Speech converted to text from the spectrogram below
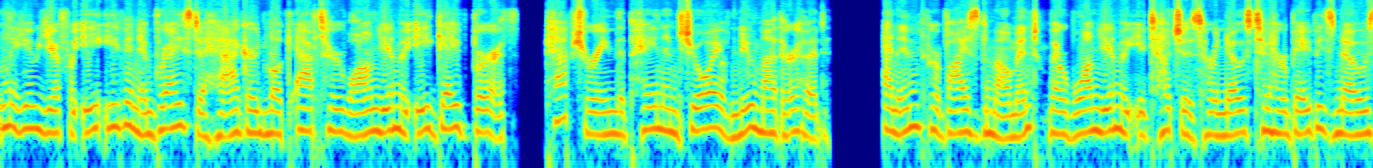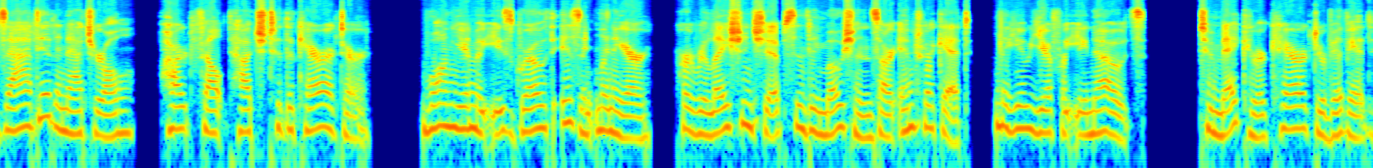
Liu Yifei even embraced a haggard look after Huang Yimei gave birth, capturing the pain and joy of new motherhood. An improvised moment where Huang Yimei touches her nose to her baby's nose added a natural, heartfelt touch to the character. Huang Yimei's growth isn't linear, her relationships and emotions are intricate, Liu Yifei notes. To make her character vivid,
